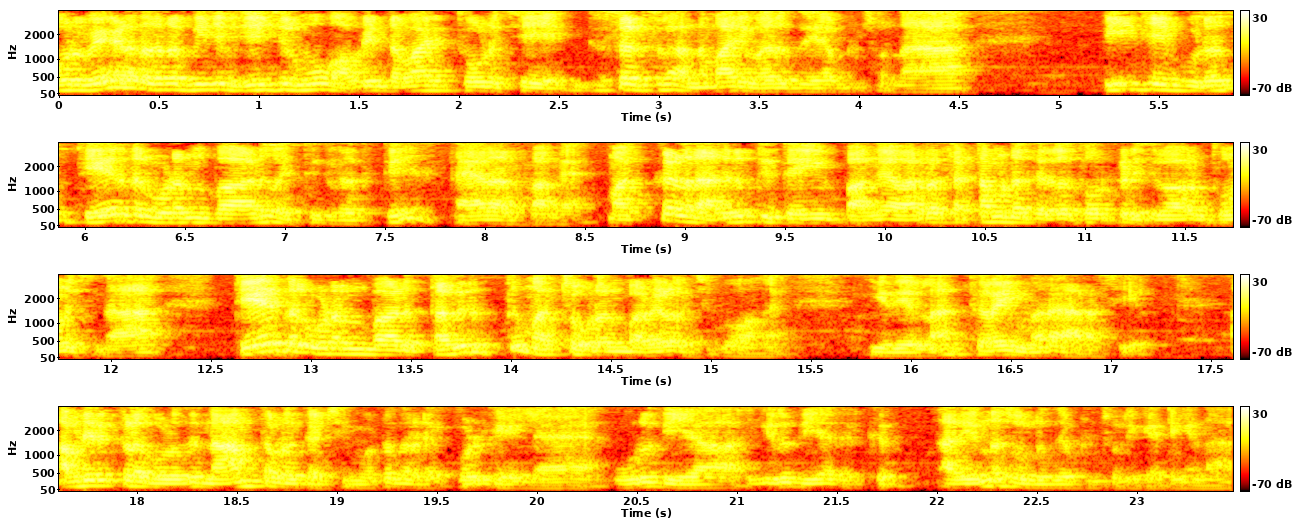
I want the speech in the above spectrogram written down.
ஒரு ஒருவேளை தடவை பிஜேபி ஜெயிச்சிருமோ அப்படின்ற மாதிரி தோணுச்சு. ரிசல்ட்ஸ்ல அந்த மாதிரி வருது அப்படின்னு சொன்னா பிஜேபியுடன் தேர்தல் உடன்பாடு வைத்துக்கிறதுக்கு தயாரா இருப்பாங்க. மக்கள் அதை அதிருப்தி தெரிவிப்பாங்க. வர்ற சட்டமன்ற தேர்தலை தோற்கடிச்சிருவாங்கன்னு தோணுச்சுன்னா தேர்தல் உடன்பாடு தவிர்த்து மற்ற உடன்பாடுகளை வச்சுக்குவாங்க. இதெல்லாம் திரைமற அரசியல். அப்படி இருக்கிற பொழுது நாம் தமிழர் கட்சி மட்டும் தன்னுடைய கொள்கையில உறுதியா இறுதியா இருக்குது அது என்ன சொல்லுது அப்படின்னு சொல்லி கேட்டீங்கன்னா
